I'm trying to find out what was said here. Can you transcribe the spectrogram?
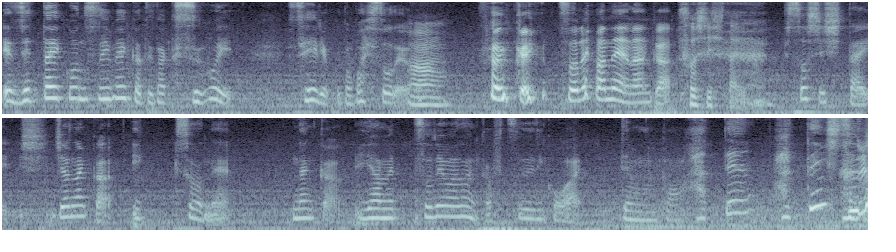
え絶対この水面下ってなんかすごい勢力伸ばしそうだよね、うん、なんかそれはねなんか阻止したいね。阻止したい。しじゃあなんかいそうね。なんかやめそれはなんか普通に怖い。でもなんか発展発展する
